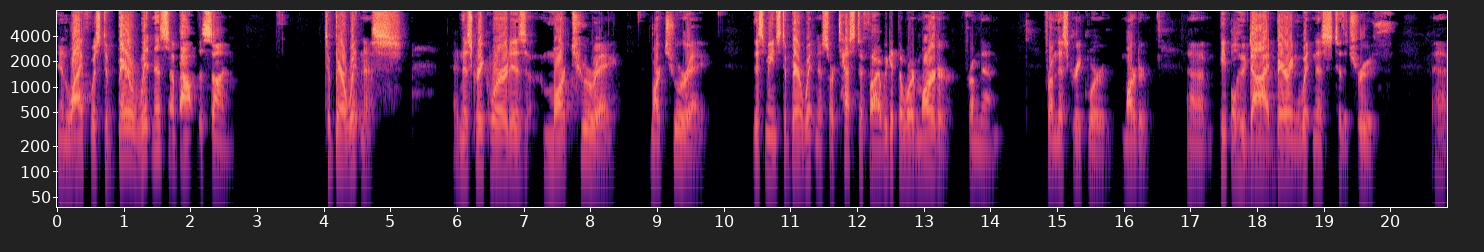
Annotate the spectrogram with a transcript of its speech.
in life was to bear witness about the Son. To bear witness. And this Greek word is marture. Marture. This means to bear witness or testify. We get the word martyr from them, from this Greek word, martyr. Uh, people who die bearing witness to the truth. Uh,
